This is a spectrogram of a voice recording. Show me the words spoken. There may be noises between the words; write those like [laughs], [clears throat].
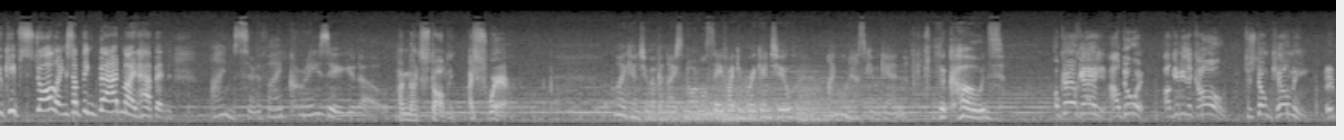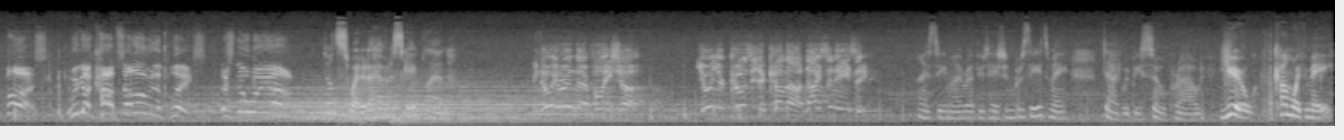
If you keep stalling, something bad might happen. I'm certified crazy, you know. I'm not stalling. I swear. Why can't you have a nice normal safe I can break into? I won't ask you again. The codes. Okay, okay. I'll do it. I'll give you the code. Just don't kill me. Hey, boss! We got cops all over the place! There's no way out! Don't sweat it, I have an escape plan. We know you're in there, Felicia. You and your koozie to come out, nice and easy. I see my reputation precedes me. Dad would be so proud. You, come with me.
